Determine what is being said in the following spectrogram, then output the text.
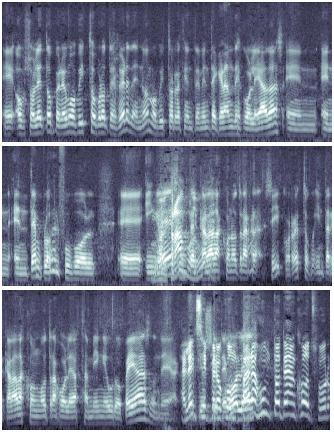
eh, obsoleto, pero hemos visto brotes verdes, ¿no? Hemos visto recientemente grandes goleadas en, en, templos del fútbol eh, inglés, intercaladas con otras, sí, correcto, intercaladas con otras goleadas también europeas, donde Alexis, pero comparas un Tottenham Hotspur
